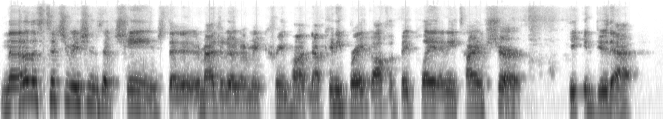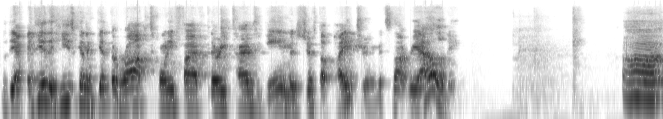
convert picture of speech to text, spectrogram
none of the situations have changed that imagine they're going to make Kareem Hunt. Now, can he break off a big play at any time? Sure, he can do that. But the idea that he's going to get the rock 25, 30 times a game is just a pipe dream. It's not reality. Uh,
